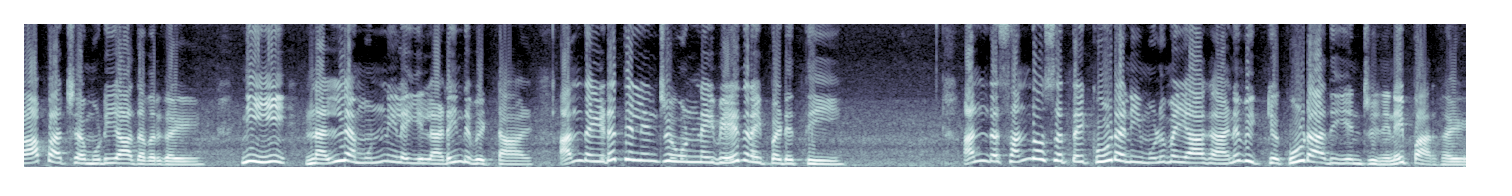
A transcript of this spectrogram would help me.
காப்பாற்ற முடியாதவர்கள். நீ நல்ல முன்னிலையில் அடைந்து விட்டால் அந்த இடத்தில் நின்று உன்னை வேதனைப்படுத்தி அந்த சந்தோஷத்தை கூட நீ முழுமையாக அனுபவிக்க கூடாது என்று நினைப்பார்கள்.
